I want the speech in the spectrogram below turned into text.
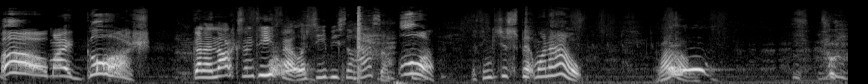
Oh my gosh! Gonna knock some teeth out. Let's see if he still has some. Oh, I think he just spit one out. Wow. In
